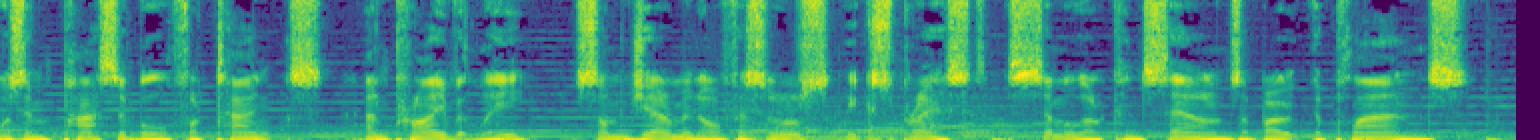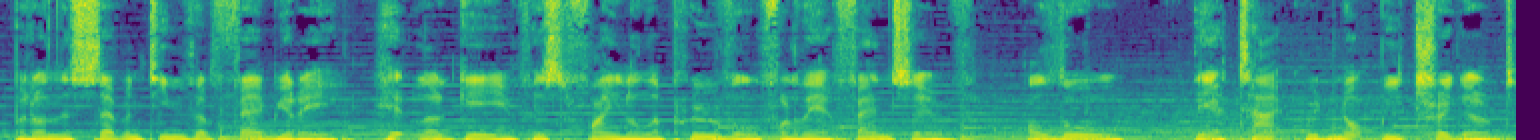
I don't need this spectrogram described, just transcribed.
was impassable for tanks, and privately, some German officers expressed similar concerns about the plans. But on the 17th of February, Hitler gave his final approval for the offensive, although the attack would not be triggered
